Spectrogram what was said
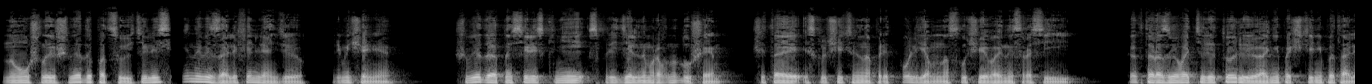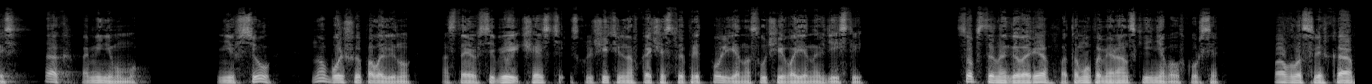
Но ушлые шведы подсуетились и навязали Финляндию. Примечание. Шведы относились к ней с предельным равнодушием, считая исключительно предпольем на случай войны с Россией. Как-то развивать территорию они почти не пытались. Так, по минимуму. Не всю, но большую половину, оставив себе часть исключительно в качестве предполья на случай военных действий. Собственно говоря, потому Померанский не был в курсе. Павла слегка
